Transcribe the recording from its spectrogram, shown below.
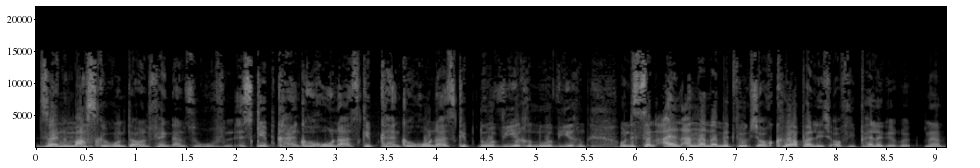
seine Maske runter und fängt an zu rufen, es gibt kein Corona, es gibt kein Corona, es gibt nur Viren, nur Viren. Und ist dann allen anderen damit wirklich auch körperlich auf die Pelle gerückt, ne?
